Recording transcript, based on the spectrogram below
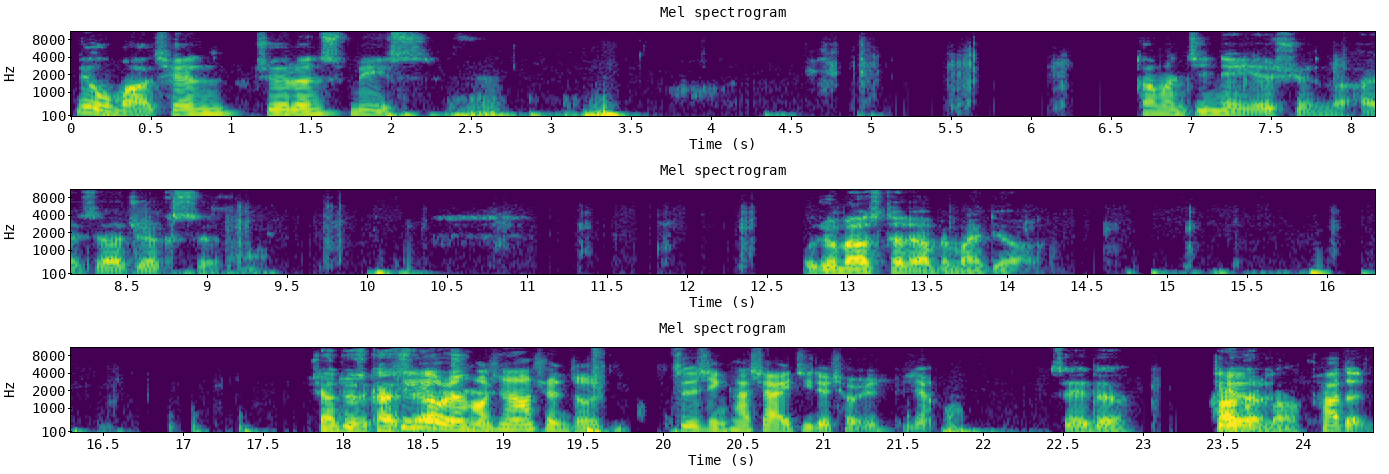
六马签 Jalen Smith，他们今年也选了 Isaiah Jackson，我觉得 Miles Turner 要被卖掉了，现在就是看谁。七六人好像要选择。执行他下一季的球员选项，谁的？哈登吗？哈登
